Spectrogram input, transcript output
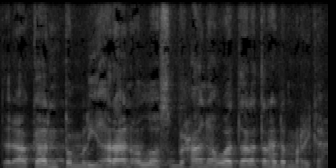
dan akan pemeliharaan Allah Subhanahu wa taala terhadap mereka.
